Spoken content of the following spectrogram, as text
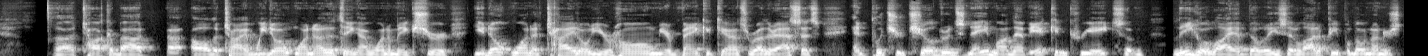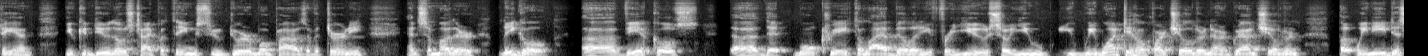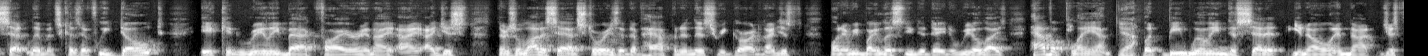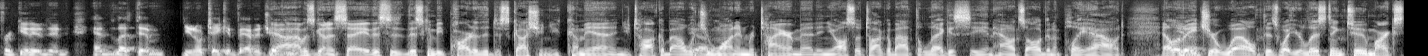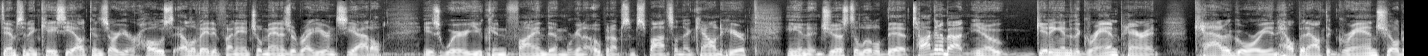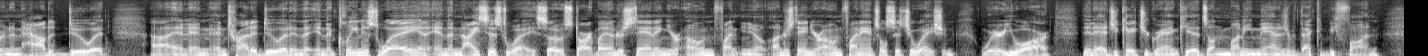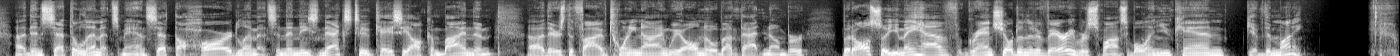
uh, talk about uh, all the time. We don't want another thing I want to make sure you don't want to title your home, your bank accounts, or other assets and put your children's name on them. It can create some legal liabilities that a lot of people don't understand. You can do those type of things through durable powers of attorney and some other legal uh, vehicles. Uh, that won't create the liability for you. So you, you, we want to help our children and our grandchildren, but we need to set limits because if we don't, it can really backfire. And I, I, I, just, there's a lot of sad stories that have happened in this regard. And I just want everybody listening today to realize have a plan, yeah. but be willing to set it, you know, and not just forget it and, and let them, you know, take advantage yeah, of Yeah, I was going to say this is this can be part of the discussion. You come in and you talk about what yeah. you want in retirement, and you also talk about the legacy and how it's all going to play out. Elevate yeah. Your Wealth is what you're listening to. Mark Stimson and Casey Elkins are your hosts. Elevated Financial Management right here in Seattle is where you can find them. We're going to open up some spots on their calendar here in just a little bit. Talking about, you know, getting into the grandparent category and helping out the grandchildren and how to do it and, and, and try to do it in the, in the cleanest way and, and the nicest way. So start by understanding your own, fin- you know, understand your own financial situation, where you are, then educate your grandkids on money management. That could be fun. Uh, then set the limits, man. Set the hard limits. And then these next two, Casey, I'll combine them. Uh, there's the 529. We all know about that number. But also, you may have grandchildren that are very responsible and you can give them money.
